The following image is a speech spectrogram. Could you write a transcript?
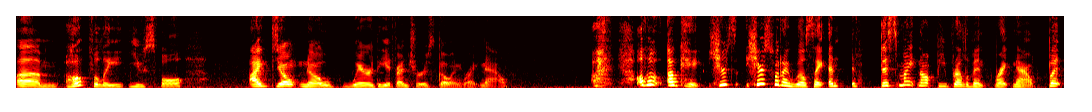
um, hopefully useful. I don't know where the adventure is going right now. Uh, although, okay, here's here's what I will say, and this might not be relevant right now, but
